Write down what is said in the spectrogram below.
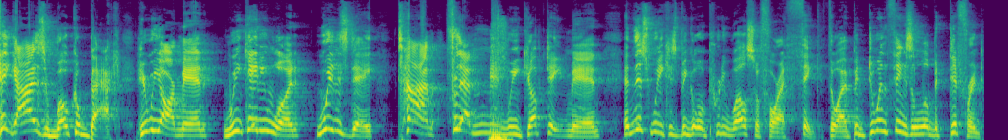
Hey guys, welcome back. Here we are, man. Week 81, Wednesday. Time for that midweek update, man. And this week has been going pretty well so far, I think, though I've been doing things a little bit different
